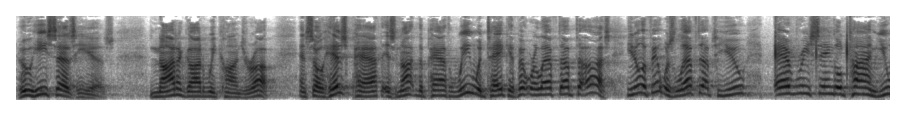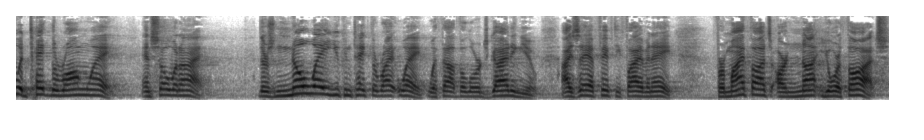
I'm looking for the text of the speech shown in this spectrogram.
who He says He is, not a God we conjure up. And so His path is not the path we would take if it were left up to us. You know, if it was left up to you, every single time you would take the wrong way, and so would I. There's no way you can take the right way without the Lord's guiding you. Isaiah 55 and 8. For my thoughts are not your thoughts,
